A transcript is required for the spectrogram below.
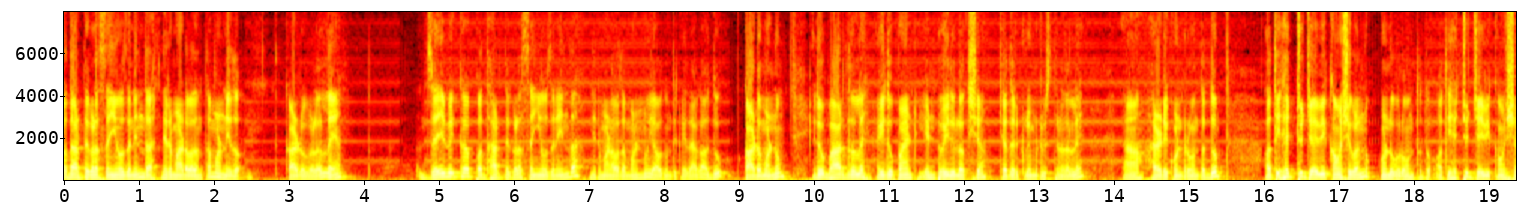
ಪದಾರ್ಥಗಳ ಸಂಯೋಜನೆಯಿಂದ ನಿರ್ಮಾಣವಾದಂಥ ಮಣ್ಣಿದು. ಕಾಡುಗಳಲ್ಲಿ ಜೈವಿಕ ಪದಾರ್ಥಗಳ ಸಂಯೋಜನೆಯಿಂದ ನಿರ್ಮಾಣವಾದ ಮಣ್ಣು ಯಾವುದು ಅಂತ ಕೇಳಿದಾಗ ಅದು ಕಾಡು ಮಣ್ಣು ಇದು ಭಾರತದಲ್ಲಿ ಐದು ಪಾಯಿಂಟ್ ಎಂಟು ಐದು ಲಕ್ಷ ಚದರ ಕಿಲೋಮೀಟರ್ ವಿಸ್ತೀರ್ಣದಲ್ಲಿ ಹರಡಿಕೊಂಡಿರುವಂಥದ್ದು. ಅತಿ ಹೆಚ್ಚು ಜೈವಿಕಾಂಶಗಳನ್ನು ಕಂಡುಬರುವಂಥದ್ದು. ಅತಿ ಹೆಚ್ಚು ಜೈವಿಕಾಂಶ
